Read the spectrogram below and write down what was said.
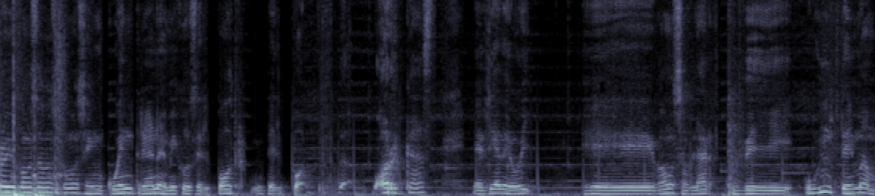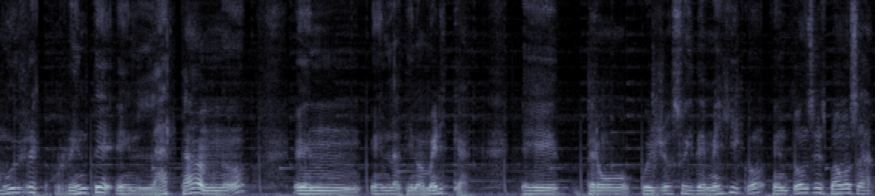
rollo? ¿Cómo estamos? ¿Cómo se encuentran amigos del, pod, del podcast? El día de hoy eh, vamos a hablar de un tema muy recurrente en LATAM, ¿no? En, Latinoamérica. Eh, pero pues yo soy de México, entonces vamos a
